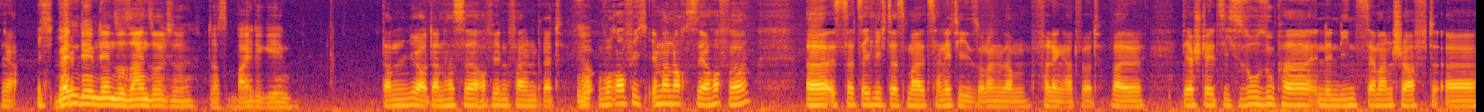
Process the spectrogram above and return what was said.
Ja. Ich, Wenn dem denn so sein sollte, dass beide gehen. dann, ja, dann hast du auf jeden Fall ein Brett. Wo, Ja. Worauf ich immer noch sehr hoffe, äh, ist tatsächlich, dass mal Zanetti so langsam verlängert wird. Weil der stellt sich so super in den Dienst der Mannschaft. Äh,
